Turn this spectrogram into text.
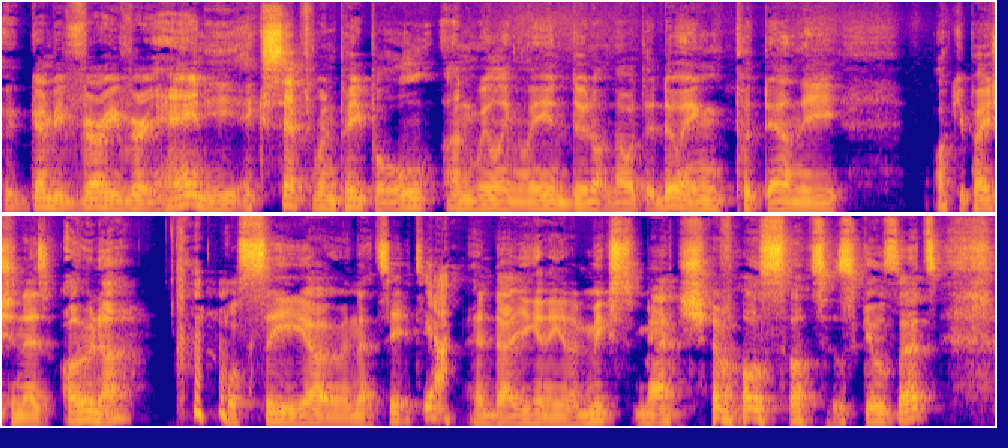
going to be very very handy, except when people unwillingly and do not know what they're doing put down the occupation as owner or CEO, and that's it. Yeah. And uh, you're going to get a mixed match of all sorts of skill sets.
